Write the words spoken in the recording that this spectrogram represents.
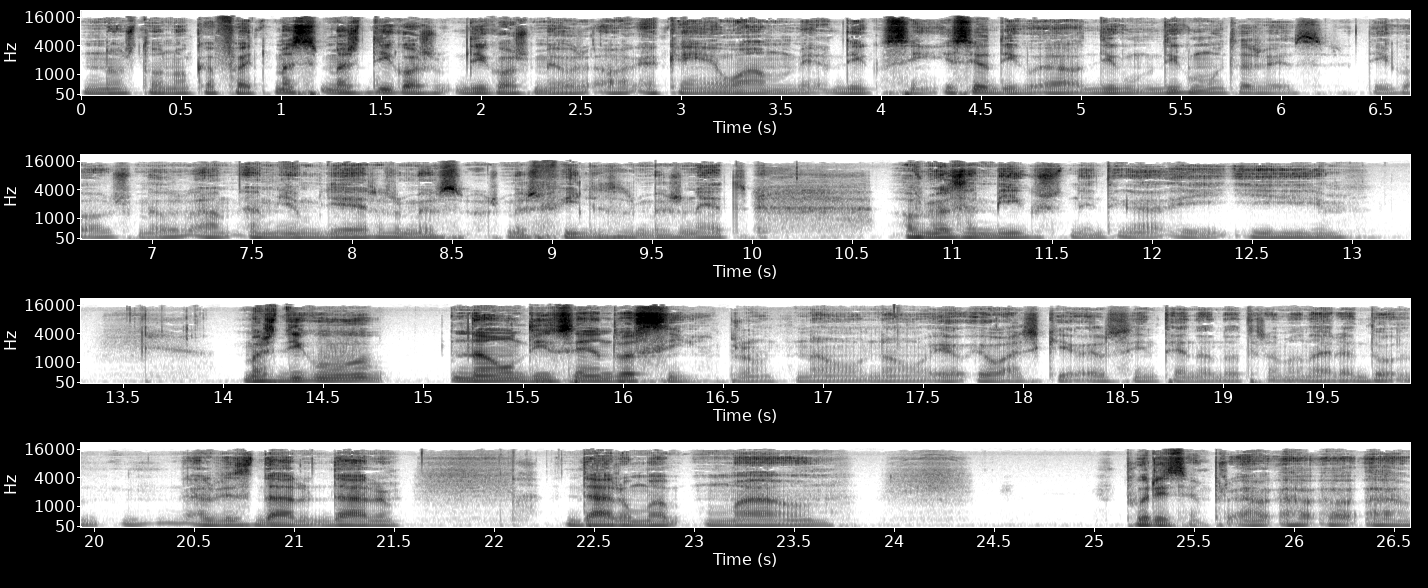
não estou nunca feito. Mas mas digo aos digo aos meus a quem eu amo digo sim isso eu digo eu digo digo muitas vezes. Digo aos meus à, minha mulher aos meus aos meus filhos aos meus netos aos meus amigos e, e- mas digo não dizendo assim pronto não não eu, eu acho que eles se entendam de outra maneira. Do- às vezes dar dar dar uma, uma por exemplo, a, a, a,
